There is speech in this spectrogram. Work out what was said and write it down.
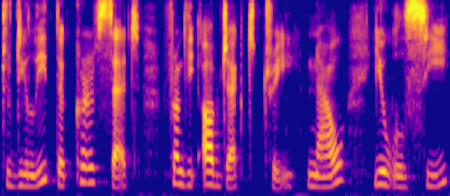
to delete the curve set from the object tree. Now you will see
